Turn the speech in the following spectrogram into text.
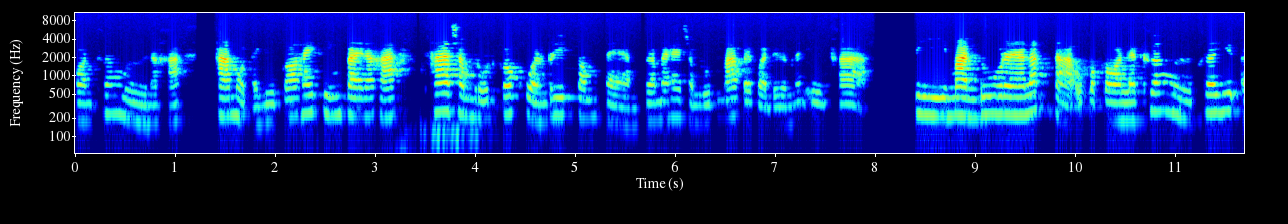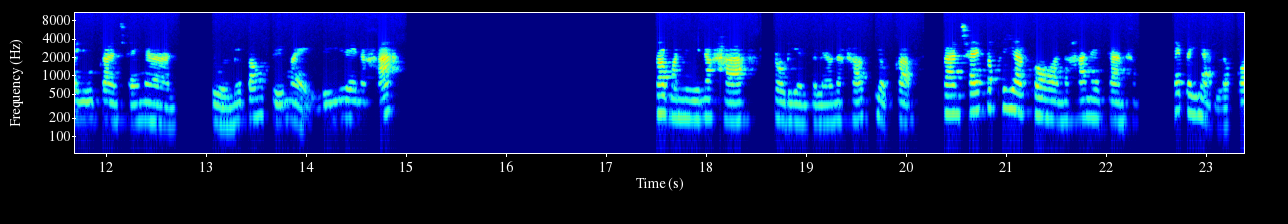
กรณ์เครื่องมือนะคะ ถ้าหมดอายุก็ให้ทิ้งไปนะคะ ถ้าชำรุดก็ควรรีบซ่อมแซมเพื่อไม่ให้ชำรุดมากไปกว่าเดิมนั่นเองค่ะ 4. มันดูแลรักษาอุปกรณ์และเครื่องมือเพื่อยืดอายุการใช้งาน โดยไม่ต้องซื้อใหม่เรื่อยๆนะคะสำหรับวันนี้นะคะ เราเรียนไปแล้วนะคะ เกี่ยวกับการใช้ทรัพยากรนะคะ ในการทำให้ประหยัดแล้วก็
